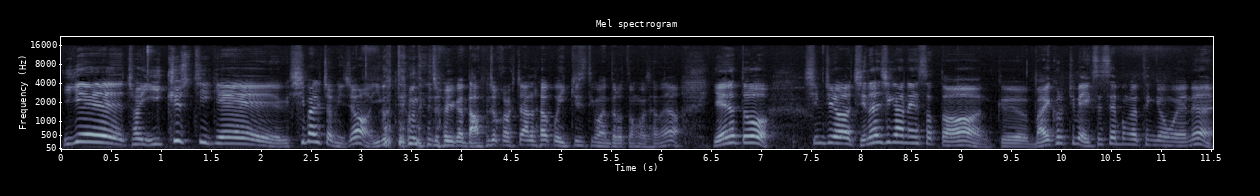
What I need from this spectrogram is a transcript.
이게 저희 EQ 스틱의 시발점이죠. 이것 때문에 저희가 나무젓가락 잘라고 EQ 스틱 만들었던 거잖아요. 얘는 또 심지어 지난 시간에 했었던 그 마이크로 튜브 X7 같은 경우에는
